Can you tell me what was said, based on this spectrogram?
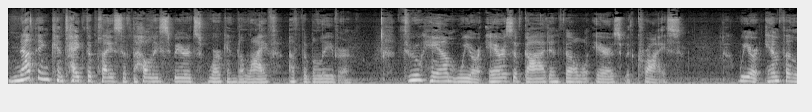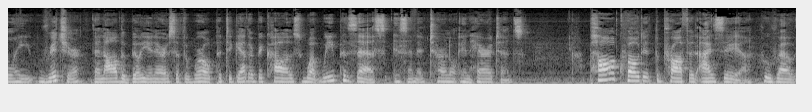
Nothing can take the place of the Holy Spirit's work in the life of the believer. Through him, we are heirs of God and fellow heirs with Christ. We are infinitely richer than all the billionaires of the world put together because what we possess is an eternal inheritance. Paul quoted the prophet Isaiah, who wrote,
